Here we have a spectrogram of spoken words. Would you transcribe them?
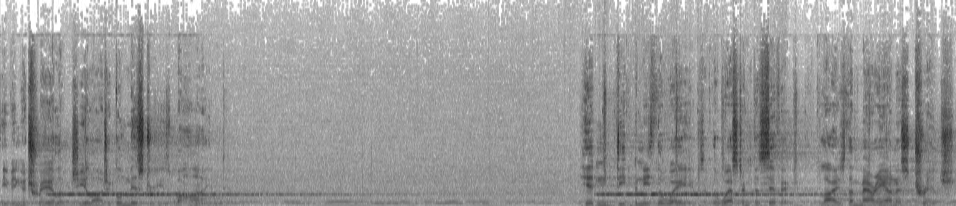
leaving a trail of geological mysteries behind. Hidden deep beneath the waves of the western Pacific lies the Marianas Trench,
